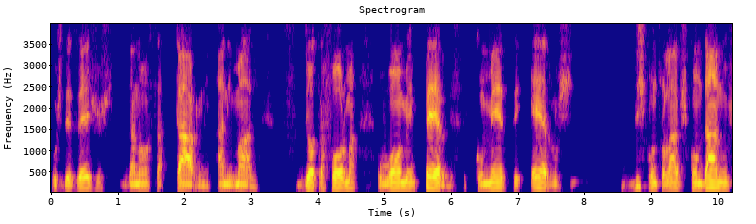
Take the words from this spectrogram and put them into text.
os desejos da nossa carne animal. De outra forma, o homem perde-se, comete erros descontroláveis com danos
